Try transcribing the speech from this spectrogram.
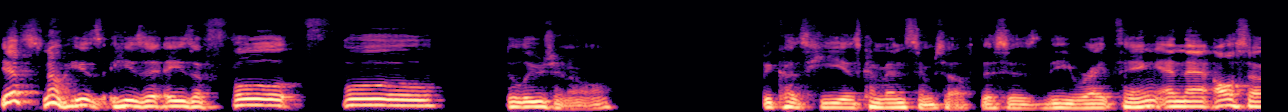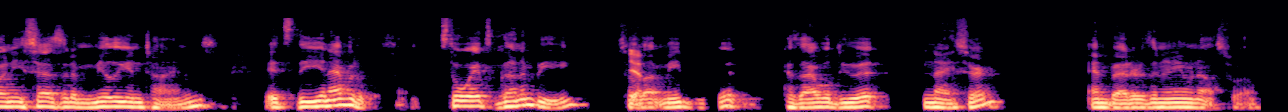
Yes, no, he's he's a, he's a full full delusional because he has convinced himself this is the right thing, and that also, and he says it a million times, it's the inevitable thing. It's the way it's gonna be. So let me do it because I will do it nicer and better than anyone else will.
